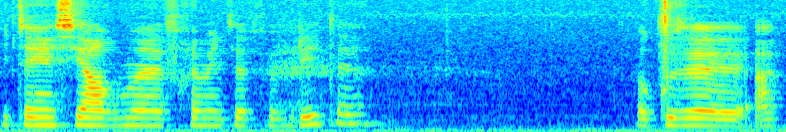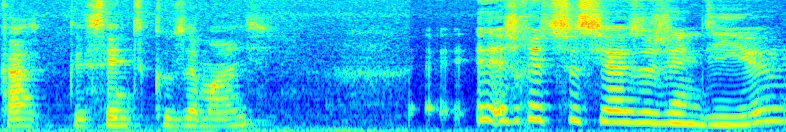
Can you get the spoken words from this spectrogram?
E tem assim alguma ferramenta favorita? Ou que, usa, que sente que usa mais? As redes sociais hoje em dia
